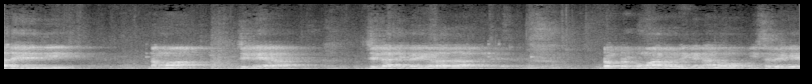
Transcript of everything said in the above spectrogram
ಅದೇ ರೀತಿ ನಮ್ಮ ಜಿಲ್ಲೆಯ ಜಿಲ್ಲಾಧಿಕಾರಿಗಳಾದ ಡಾಕ್ಟರ್ ಕುಮಾರ್ ಅವರಿಗೆ ನಾನು ಈ ಸಭೆಗೆ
